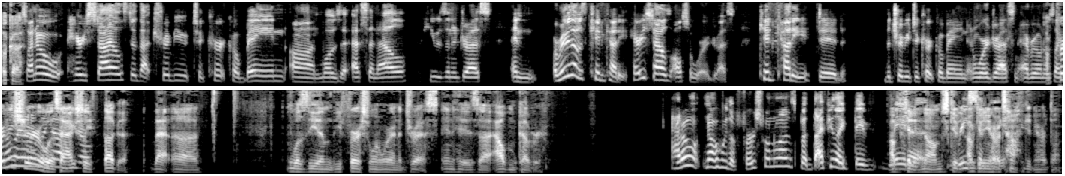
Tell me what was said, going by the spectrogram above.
Okay. So I know Harry Styles did that tribute to Kurt Cobain on what was it SNL? He was in a dress, and or maybe that was Kid Cudi. Harry Styles also wore a dress. Kid Cudi did the tribute to Kurt Cobain and wore a dress, and everyone I'm was like, pretty "Oh sure oh it was God," you actually know? Thugga that uh was the um, the first one wearing a dress in his uh, album cover. I don't know who the first one was, but I feel like they've I'm made kidding. a. No, I'm just kidding. I'm giving you a hard time. I'm giving you a hard time.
